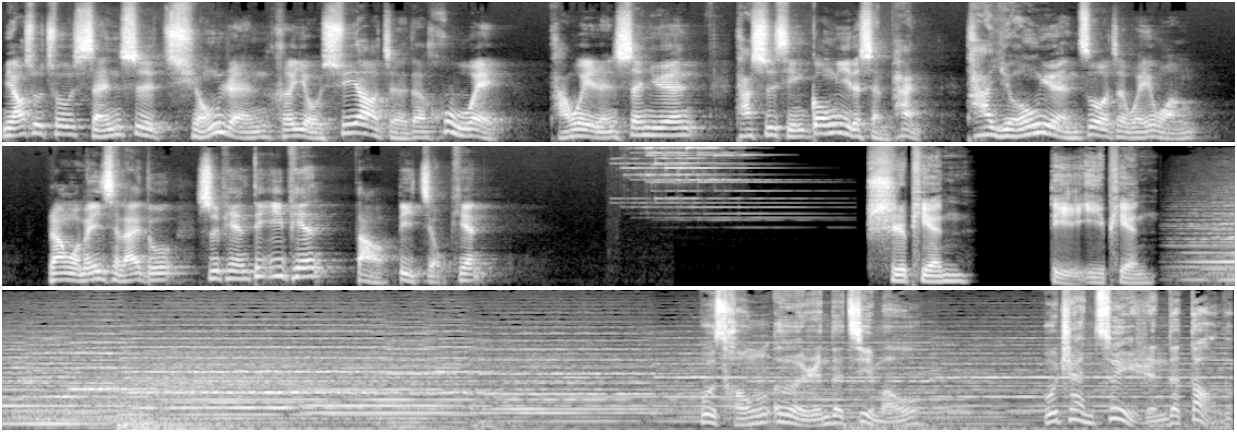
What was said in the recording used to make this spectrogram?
描述出神是穷人和有需要者的护卫，他为人伸冤，他施行公义的审判，他永远坐着为王。让我们一起来读诗篇第一篇到第九篇。诗篇第一篇。不从恶人的计谋，不占罪人的道路，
